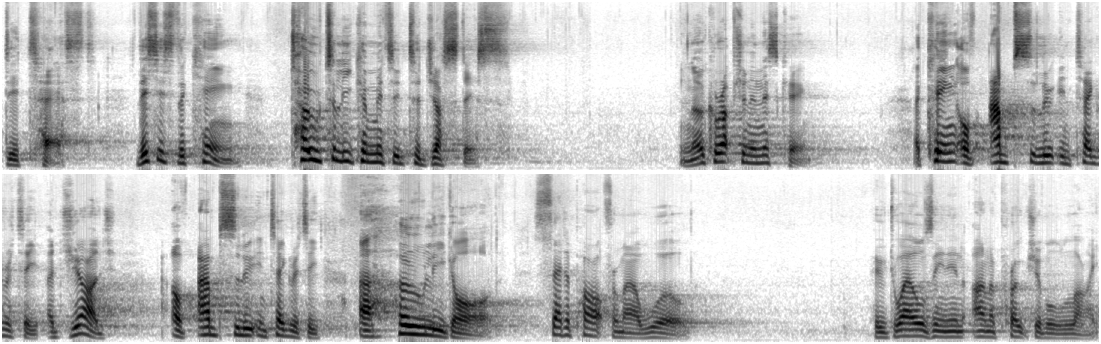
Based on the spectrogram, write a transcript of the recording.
detest. This is the king, totally committed to justice. No corruption in this king. A king of absolute integrity, a judge of absolute integrity, a holy God set apart from our world, who dwells in an unapproachable light.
